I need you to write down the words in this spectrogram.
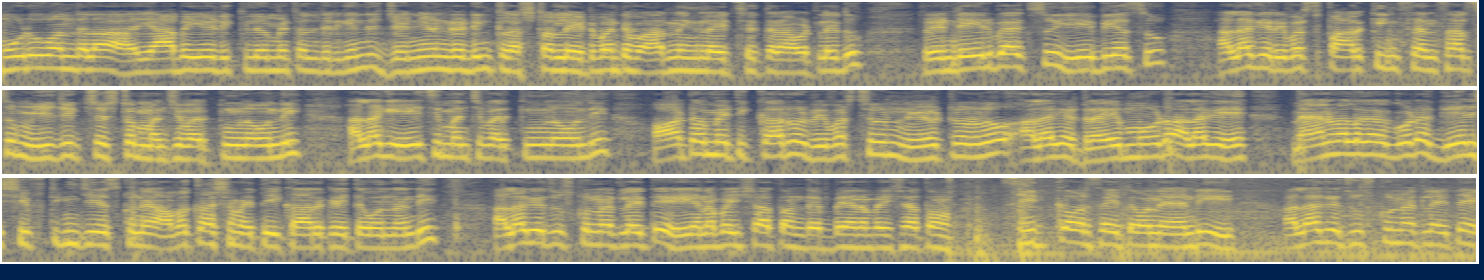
మూడు వందల యాభై ఏడు కిలోమీటర్లు తిరిగింది. జెన్యున్ రీడింగ్ క్లస్టర్లో ఎటువంటి వార్నింగ్ లైట్స్ అయితే రావట్లేదు. రెండు ఎయిర్ బ్యాగ్స్ ఏబిఎస్ అలాగే reverse parking sensors music system మంచి వర్కింగ్లో ఉంది. అలాగే ఏసీ మంచి వర్కింగ్లో ఉంది. ఆటోమేటిక్ కారు రివర్స్ న్యూట్రల్ అలాగే డ్రైవ్ మోడ్ అలాగే మాన్యువల్గా కూడా గేర్ షిఫ్టింగ్ చేసుకునే అవకాశం అయితే ఈ కారుకి అయితే ఉందండి. అలాగే చూసుకున్నట్లయితే ఎనభై శాతం డెబ్బై ఎనభై శాతం సీట్ కవర్స్ అయితే ఉన్నాయండి. అలాగే చూసుకున్నట్లయితే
